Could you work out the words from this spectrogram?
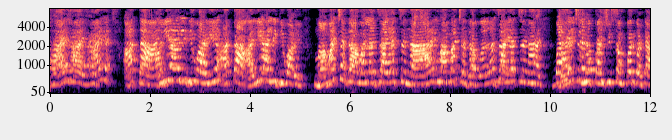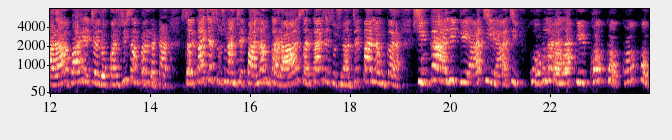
हाय हाय हाय. आता आली आली दिवाळी. आता आली आली दिवाळी. मामाच्या गावाला जायचं. नाही मामाच्या गावाला जायचं. लोकांशी संपर्क टाळा बाहेरच्या लोकांशी संपर्क टाळा. सरकारच्या सूचनांचे पालन करा सरकारच्या सूचनांचे पालन करा. शिंका आली की आची आची. खोकला आला की खोक खोक खोक खोक.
